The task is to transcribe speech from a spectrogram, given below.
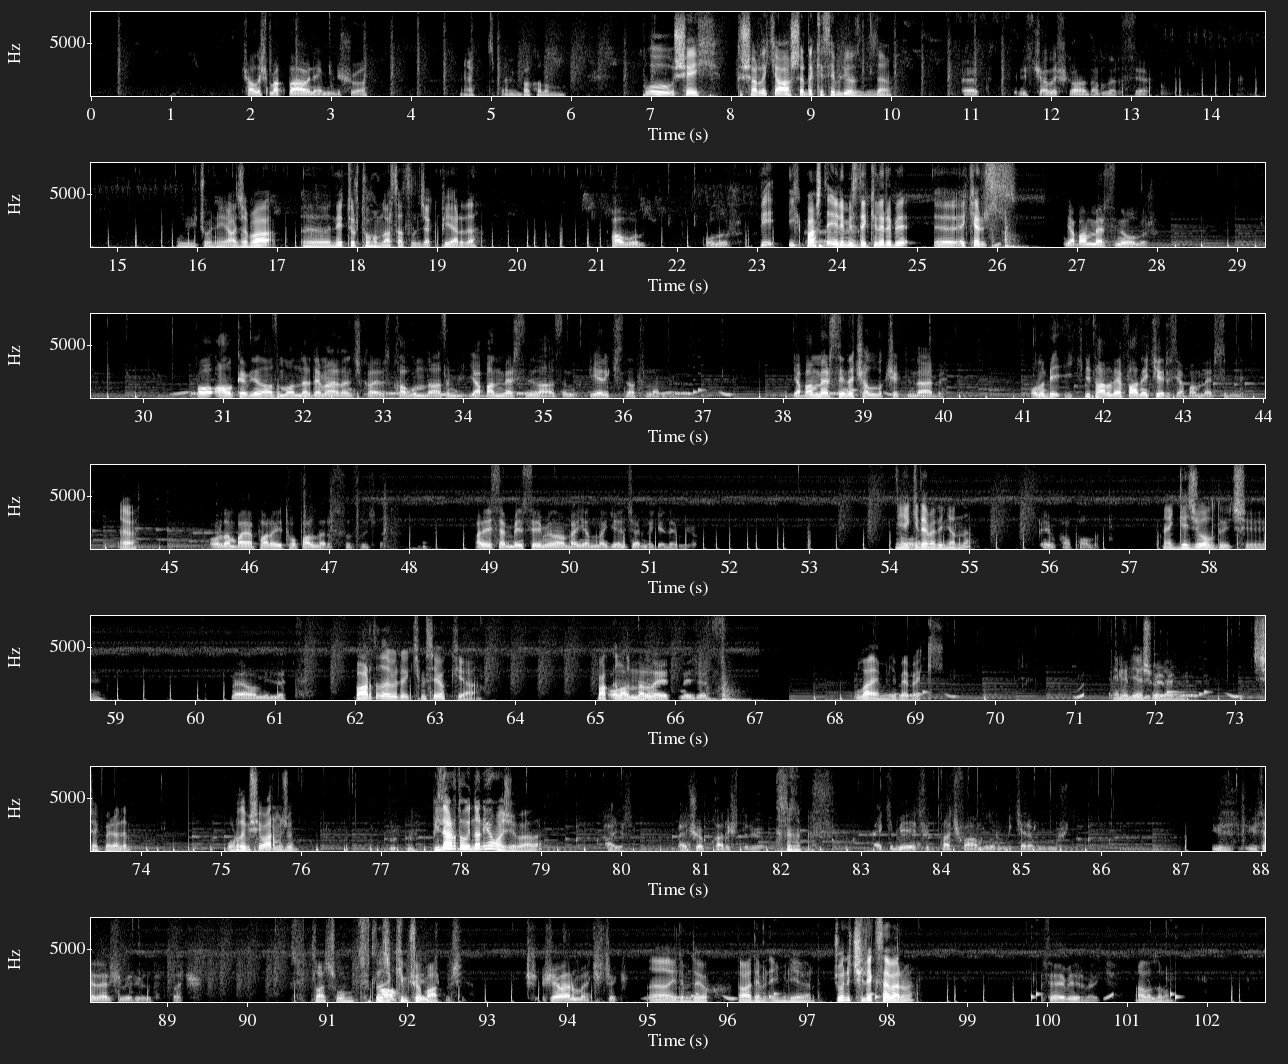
Çalışmak daha önemli şu an. Evet ben bir bakalım. Bu şey dışarıdaki ağaçları da kesebiliyoruz biz değil mi? Evet. Biz çalışkan adamlarız ya. Uy Johnny acaba e, ne tür tohumlar satılacak Pierre'de? Kavun olur. Bir ilk başta Ee, elimizdekileri bir e, ekeriz. Yaban mersini olur. O halk evine lazım onları demerden çıkarırız. Kavun lazım, yaban mersini lazım. Diğer ikisini hatırlamıyorum. Yaban mersini de çalılık şeklinde abi. Onu bir iki tarlaya falan ekeriz yaban mersinini. Evet. Oradan baya parayı toparlarız hızlıca. Hadi sen beni sevmiyorsun ama ben yanına geleceğim de gelemiyorum. Niye Salona gidemedin yanına? Ev kapalı. He, gece olduğu için. Merhaba millet. Barda da böyle kimse yok ya. Bakındım Olanlarla ya. yetineceğiz. Ula Emily bebek. Emily'ye Emily şöyle bebek. çiçek verelim. Orada bir şey var mı hı. Bilardo oynanıyor mu acaba? Hayır. Ben çöp karıştırıyorum. Belki bir sütlaç falan bulurum. Bir kere bulmuştum. 100, 100 enerji veriyordu sütlaç. Sütlaç oğlum sütlacı Aa, kim çöpe benim- atmış? Ş- şey var mı? Çiçek. Ha, elimde yok. Daha demin Emily'ye verdim. Johnny çilek sever mi? Sevebilir belki. Al o zaman.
